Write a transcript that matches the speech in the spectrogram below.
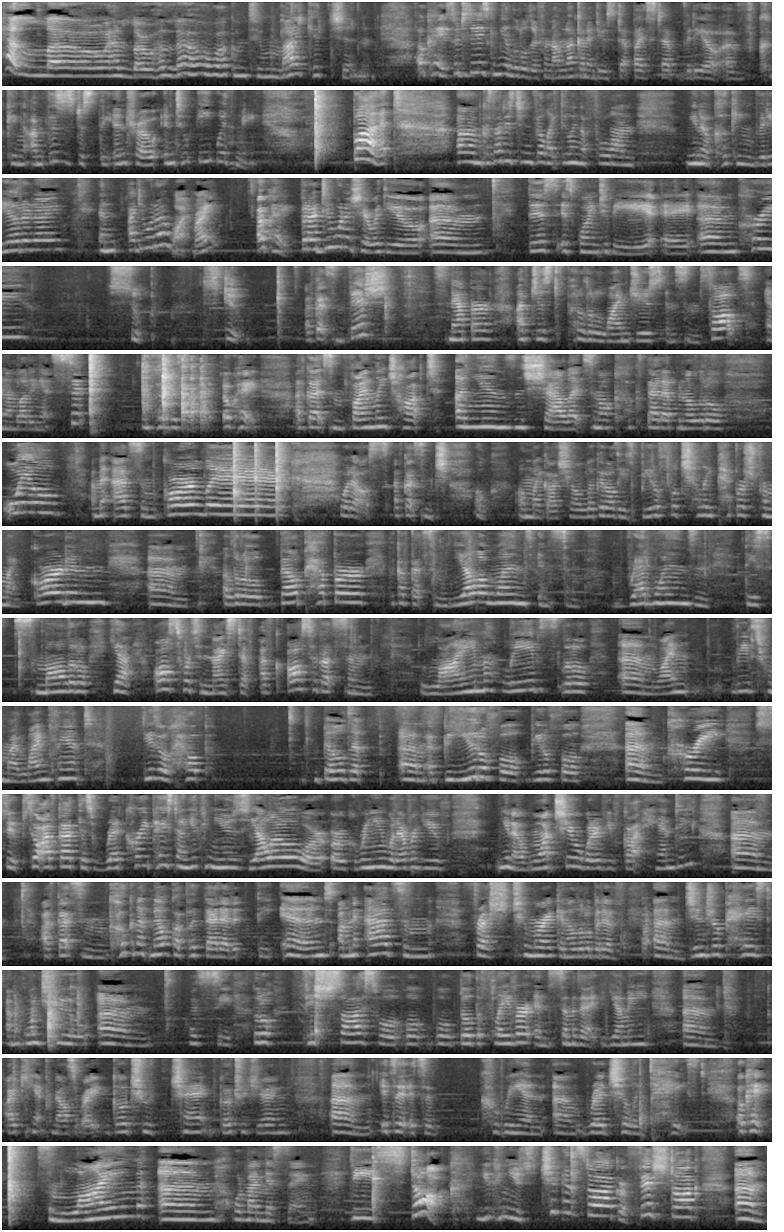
Hello, hello, hello. Welcome to my kitchen. Okay, so today's gonna be a little different. I'm not gonna do a step-by-step video of cooking. Um, this is just the intro into Eat With Me. But, um, because I just didn't feel like doing a full-on, you know, cooking video today. And I do what I want, right? Okay, but I do want to share with you, um, this is going to be a um, curry soup, stew. I've got some fish, snapper. I've just put a little lime juice and some salt and I'm letting it sit and put it aside. Okay, I've got some finely chopped onions and shallots and I'll cook that up in a little oil. I'm gonna add some garlic. What else? I've got some, oh, oh my gosh, y'all, look at all these beautiful chili peppers from my garden. Um, a little bell pepper. Look, I've got some yellow ones and some red ones and these small little, yeah, all sorts of nice stuff. I've also got some lime leaves, little um, lime leaves from my lime plant. These will help build up um, a beautiful, beautiful um, curry soup. So I've got this red curry paste. Now you can use yellow or, or green, whatever you've, you know, want to or whatever you've got handy. Um, I've got some coconut milk. I put that at the end. I'm going to add some fresh turmeric and a little bit of um, ginger paste. I'm going to, um, let's see, little fish sauce will, will, will build the flavor and some of that yummy, um, I can't pronounce it right, gochujang, gochujang. Um, it's a, it's a Korean um, red chili paste. Okay, some lime. Um, what am I missing? The stock. You can use chicken stock or fish stock. Um,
